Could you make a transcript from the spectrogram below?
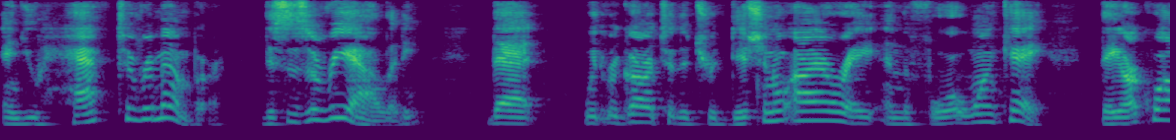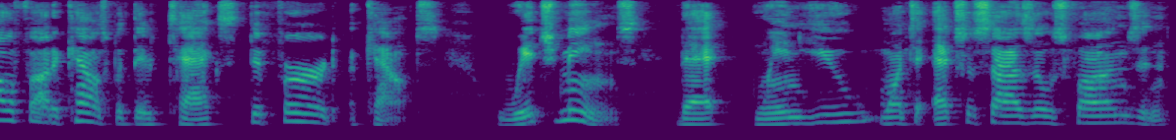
And you have to remember this is a reality that with regard to the traditional IRA and the 401k, they are qualified accounts, but they're tax deferred accounts, which means that when you want to exercise those funds and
